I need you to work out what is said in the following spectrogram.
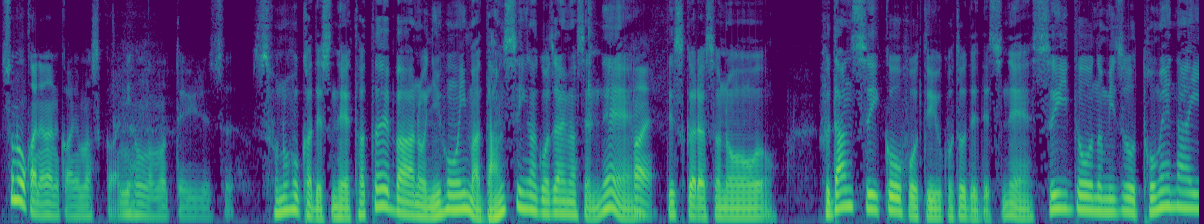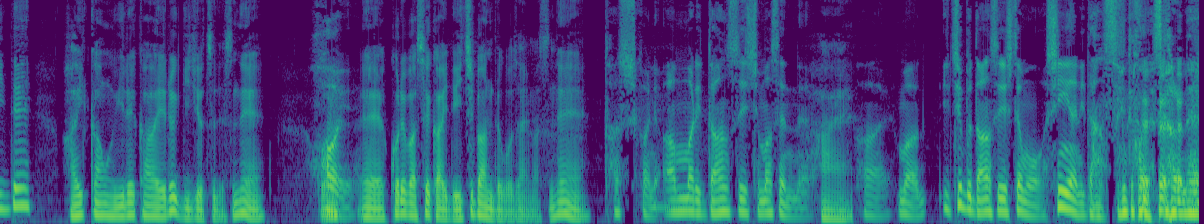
その他に何かありますか？日本が持っている技術。その他ですね、例えば、あの、日本今断水がございませんね。はい、ですから、その、不断水工法ということでですね、水道の水を止めないで配管を入れ替える技術ですね。はい。えー、これは世界で一番でございますね。確かにあんまり断水しませんね。はい。はい。まあ、一部断水しても深夜に断水とかですからね。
